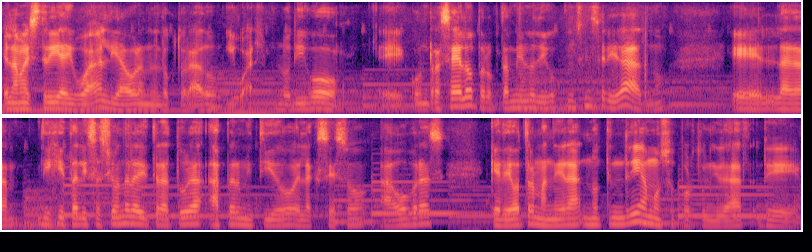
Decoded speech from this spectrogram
en la maestría igual y ahora en el doctorado igual. Lo digo eh, con recelo, pero también lo digo con sinceridad, ¿no? Eh, la digitalización de la literatura ha permitido el acceso a obras que de otra manera no tendríamos oportunidad de,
